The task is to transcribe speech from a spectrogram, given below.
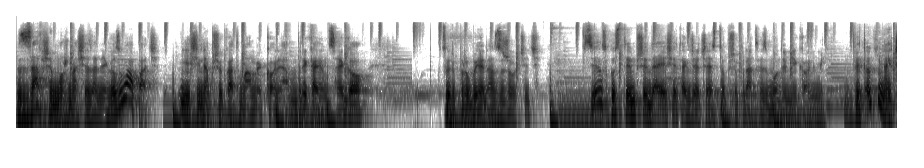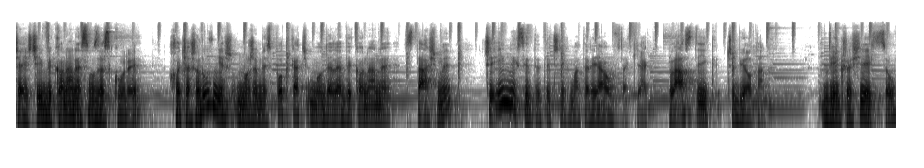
zawsze można się za niego złapać. Jeśli na przykład mamy konia brykającego, który próbuje nas zrzucić. W związku z tym przydaje się także często przy pracy z młodymi końmi. Wytoki najczęściej wykonane są ze skóry, chociaż również możemy spotkać modele wykonane z taśmy czy innych syntetycznych materiałów, takich jak plastik czy biotan. Większość jeźdźców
